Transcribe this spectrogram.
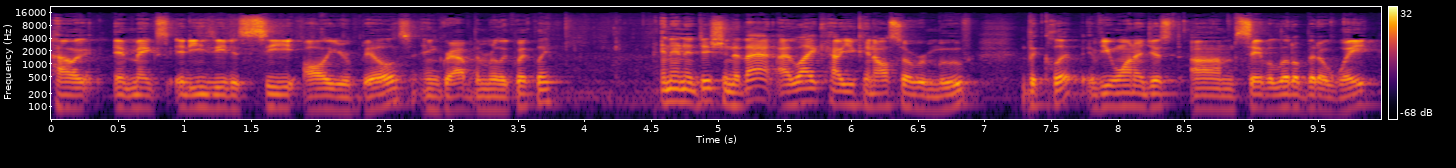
how it, it makes it easy to see all your bills and grab them really quickly. And in addition to that, I like how you can also remove the clip if you want to just um, save a little bit of weight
